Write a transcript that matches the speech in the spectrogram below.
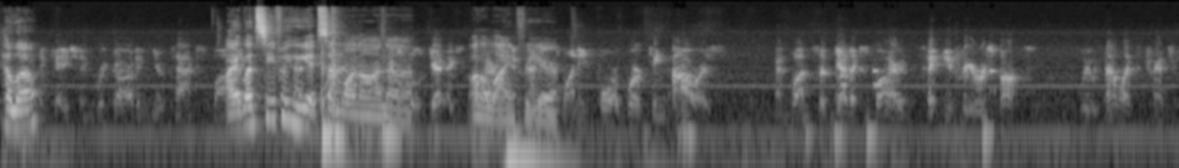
Hello. Notification regarding your tax All right, let's see if we can get someone on. which Uh, get on the line for here. 24 working hours. And once it get expired, thank you for your response. We would now like to transfer you to a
